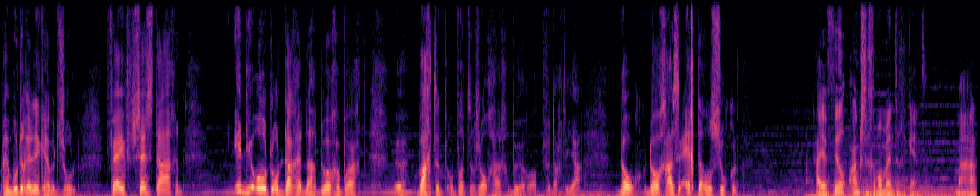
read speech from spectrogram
Mijn moeder en ik hebben zo'n vijf, zes dagen in die auto dag en nacht doorgebracht. eh, wachtend op wat er zou gaan gebeuren. Want we dachten, ja, nou, nou gaan ze echt naar ons zoeken. Hij heeft veel angstige momenten gekend. Maar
